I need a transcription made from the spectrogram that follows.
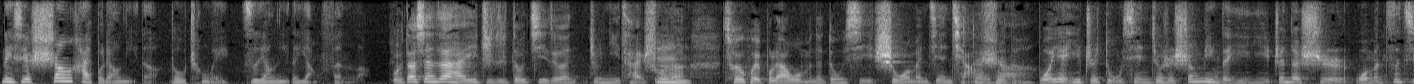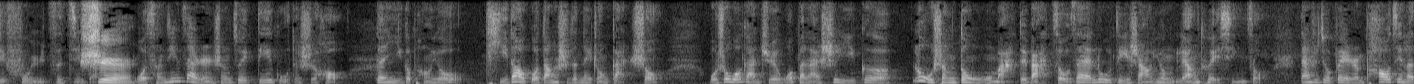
那些伤害不了你的，都成为滋养你的养分了。我到现在还一直都记得，就尼采说的：“嗯摧毁不了我们的东西，使我们坚强。”对是的，我也一直笃信，就是生命的意义真的是我们自己赋予自己的。是我曾经在人生最低谷的时候，跟一个朋友提到过当时的那种感受。我说，我感觉我本来是一个陆生动物嘛，对吧？走在陆地上，用两腿行走，但是就被人抛进了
